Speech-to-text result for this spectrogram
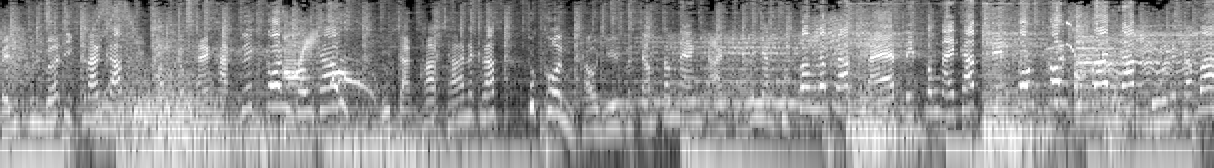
เป็นคุณเบิร์ตอีกครั้งครับที่ทำกำแพงหักด้วยก้นของเขา ดูจากภาพช้านะครับ ทุกคนเขายืนประจำตำแหน่งกางแขนได้อย่างถูกต้องแล้วครับ แต่ติดตรงไหนครับ ติดตรงก้นคุณเบิร์ตครับ ดูนะครับว่า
